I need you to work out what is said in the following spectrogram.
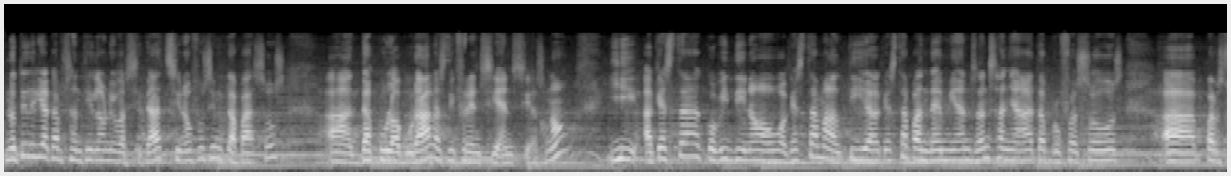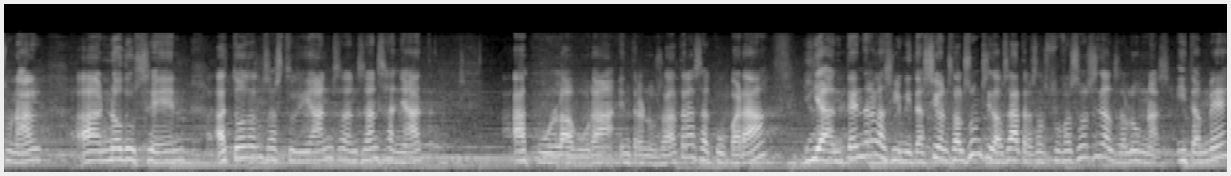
no tindria cap sentit la universitat si no fóssim capaços eh, de col·laborar les diferents ciències. No? I aquesta Covid-19, aquesta malaltia, aquesta pandèmia ens ha ensenyat a professors, a personal eh, no docent, a tots els estudiants ens ha ensenyat a col·laborar entre nosaltres, a cooperar i a entendre les limitacions dels uns i dels altres, dels professors i dels alumnes, i també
